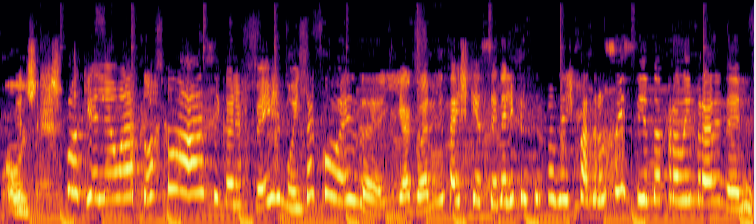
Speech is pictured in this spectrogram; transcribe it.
Gente. Porque ele é um ator clássico, ele fez muita coisa. E agora ele tá esquecido, ele precisa fazer Esquadrão Suicida pra lembrarem dele.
